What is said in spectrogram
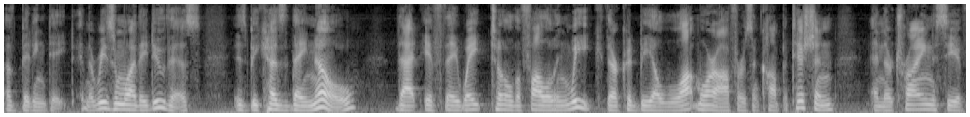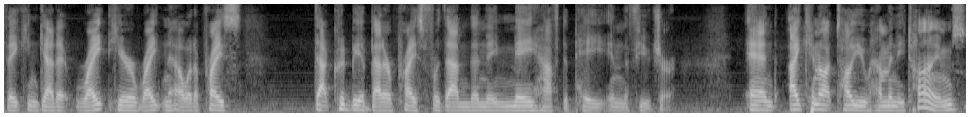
of bidding date. And the reason why they do this is because they know that if they wait till the following week, there could be a lot more offers and competition, and they're trying to see if they can get it right here, right now, at a price that could be a better price for them than they may have to pay in the future. And I cannot tell you how many times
